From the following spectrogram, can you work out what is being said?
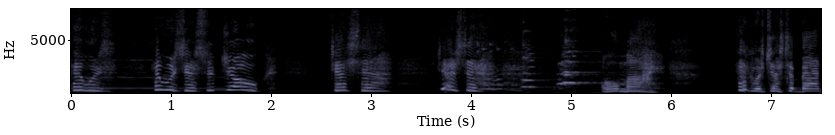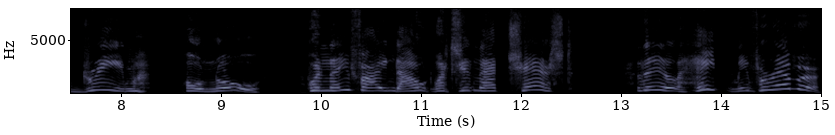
It was it was just a joke. Just a just a Oh my. It was just a bad dream. Oh no. When they find out what's in that chest, they'll hate me forever.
